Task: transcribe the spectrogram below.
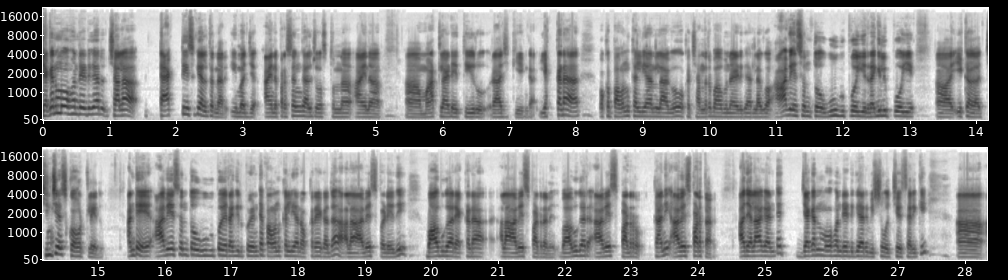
జగన్మోహన్ రెడ్డి గారు చాలా టాక్టీస్కి వెళ్తున్నారు ఈ మధ్య. ఆయన ప్రసంగాలు చూస్తున్నా ఆయన మాట్లాడే తీరు రాజకీయంగా. ఎక్కడ ఒక పవన్ కళ్యాణ్ లాగో ఒక చంద్రబాబు నాయుడు గారి లాగో ఆవేశంతో ఊగిపోయి రగిలిపోయి ఇక చించేసుకోవట్లేదు. అంటే ఆవేశంతో ఊగిపోయి రగిలిపోయి అంటే పవన్ కళ్యాణ్ ఒక్కరే కదా అలా ఆవేశపడేది. బాబు గారు ఎక్కడ అలా ఆవేశపడరు అనేది బాబు గారు ఆవేశపడరు కానీ ఆవేశపడతారు. అది ఎలాగంటే జగన్మోహన్ రెడ్డి గారి విషయం వచ్చేసరికి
